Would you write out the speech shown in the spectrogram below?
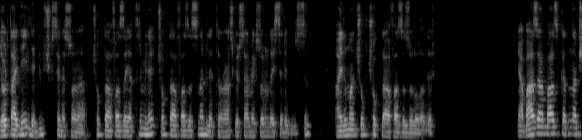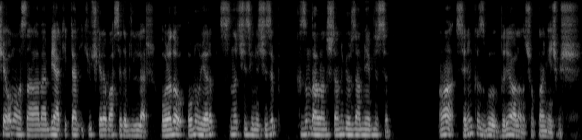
4 ay değil de 1,5 sene sonra çok daha fazla yatırım ile çok daha fazlasına bile tolerans göstermek zorunda hissedebilirsin. Ayrılman çok çok daha fazla zor olabilir. Ya bazen bazı kadınlar bir şey olmamasına rağmen bir erkekten 2-3 kere bahsedebilirler. Orada onu uyarıp sınır çizgini çizip kızın davranışlarını gözlemleyebilirsin. Ama senin kız bu gri alanı çoktan geçmiş.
